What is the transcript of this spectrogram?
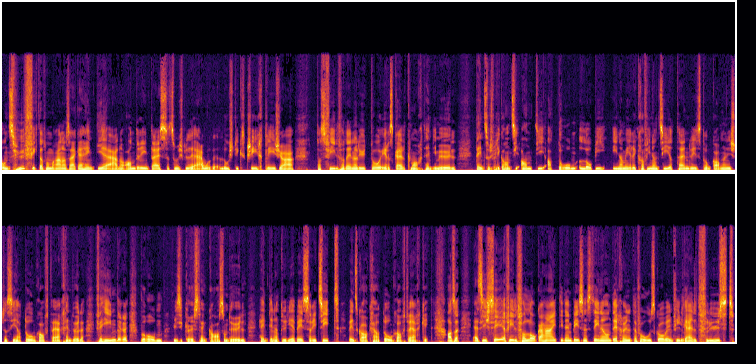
Und häufig, das muss man auch noch sagen, haben die auch noch andere Interessen. Zum Beispiel auch ein lustiges Geschichtchen ist ja auch, dass viele von den Leuten, die ihr Geld gemacht haben im Öl, dann zum Beispiel die ganze Anti-Atom-Lobby in Amerika finanziert haben, weil es darum gegangen ist, dass sie Atomkraftwerke haben wollen verhindern. Warum? Weil sie gewusst haben, Gas und Öl haben dann natürlich eine bessere Zeit, wenn es gar kein Atomkraftwerk gibt. Also, es ist sehr viel Verlogenheit in dem Business drin und ihr könnt davon ausgehen, wenn viel Geld fließt,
